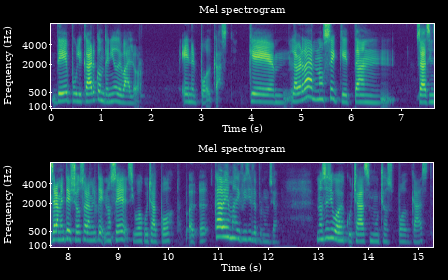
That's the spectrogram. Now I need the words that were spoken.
de publicar contenido de valor en el podcast. Que mm, la verdad no sé qué tan... O sea, sinceramente yo solamente, no sé si vos escuchás post... Cada vez es más difícil de pronunciar. No sé si vos escuchás muchos podcasts,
